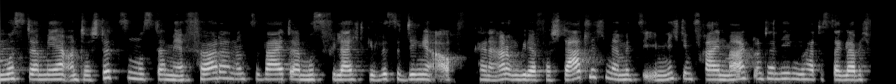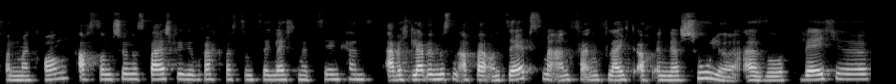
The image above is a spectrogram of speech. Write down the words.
muss da mehr unterstützen, muss da mehr fördern und so weiter, muss vielleicht gewisse Dinge auch, keine Ahnung, wieder verstaatlichen, damit sie eben nicht dem freien Markt unterliegen. Du hattest da, glaube ich, von Macron auch so ein schönes Beispiel gebracht, was du uns ja gleich mal erzählen kannst. Aber ich glaube, wir müssen auch bei uns selbst mal anfangen, vielleicht auch in der Schule. Also welche,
